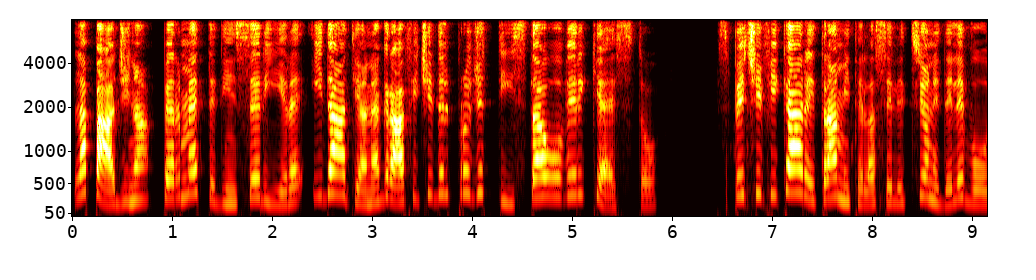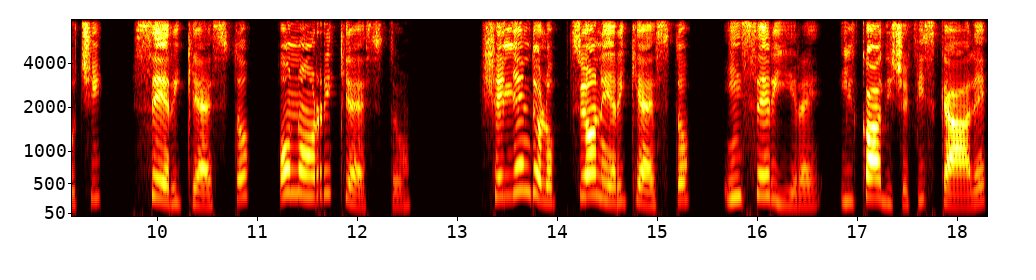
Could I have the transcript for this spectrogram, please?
La pagina permette di inserire i dati anagrafici del progettista ove richiesto specificare tramite la selezione delle voci se richiesto o non richiesto. Scegliendo l'opzione richiesto, inserire il codice fiscale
